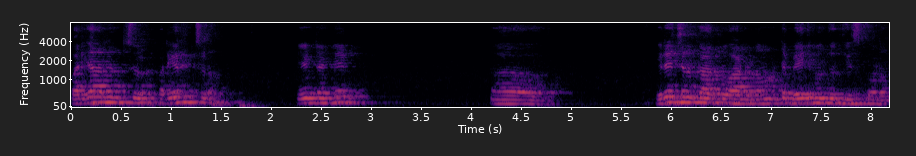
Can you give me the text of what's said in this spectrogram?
పరిహారించ పరిహరించడం. ఏంటంటే ఆ, విరేచనకారులు వాడడం అంటే భేది మందులు తీసుకోవడం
